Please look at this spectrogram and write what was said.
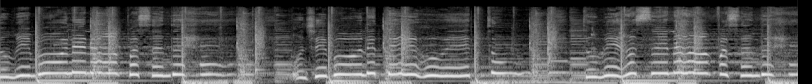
तुम्हें बोलना पसंद है। मुझे बोलते हुए तुम तुम्हें हंसना पसंद है।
